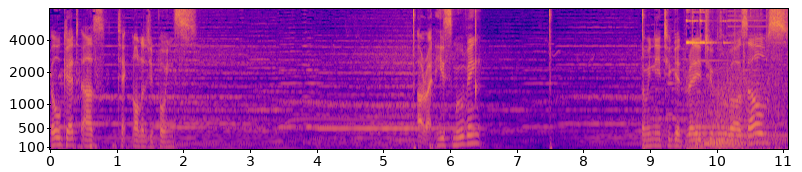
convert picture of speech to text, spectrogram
Go get us technology points. Alright, he's moving. So we need to get ready to move ourselves.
